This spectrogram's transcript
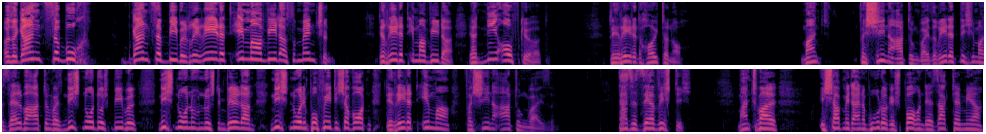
Also ganze Buch, ganze Bibel redet immer wieder zu Menschen. Der redet immer wieder. Der hat nie aufgehört. Der redet heute noch. Manch, verschiedene Art und Weise. Redet nicht immer selber Art und Weise, nicht nur durch Bibel, nicht nur durch den Bildern, nicht nur den prophetischen Worten. Der redet immer verschiedene Art und Weise. Das ist sehr wichtig. Manchmal, ich habe mit einem Bruder gesprochen, der sagte mir,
